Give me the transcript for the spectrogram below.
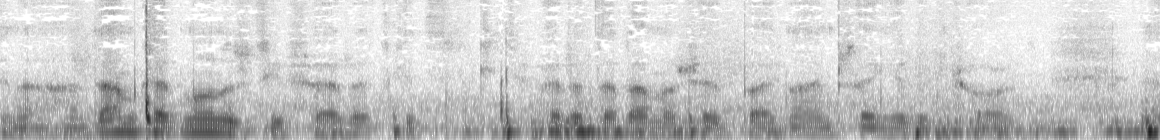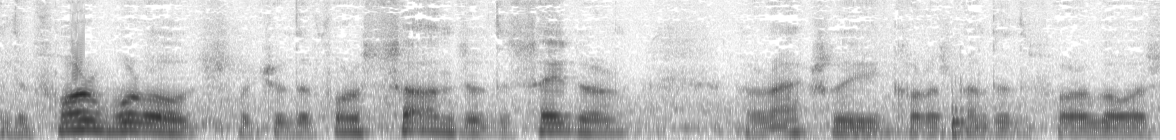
And Adam Kadmon is Tiferet, Tiferet Adam Asher by I'm saying it in short. And the four worlds, which are the four sons of the Seder, are actually correspond to the four lowest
